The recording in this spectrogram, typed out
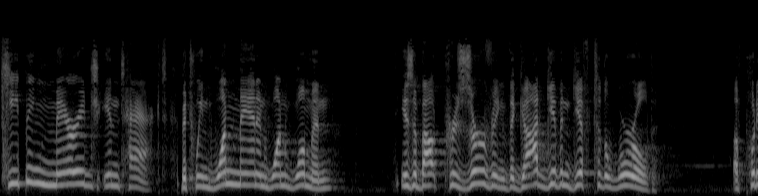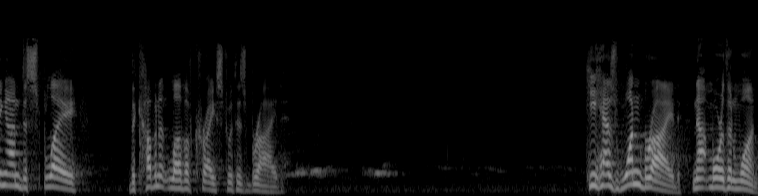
Keeping marriage intact between one man and one woman is about preserving the God given gift to the world of putting on display the covenant love of Christ with his bride. He has one bride, not more than one.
